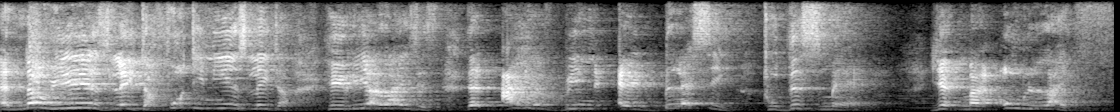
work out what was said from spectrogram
And now, years later, 14 years later, he realizes that I have been a blessing to this man. Yet my own life,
